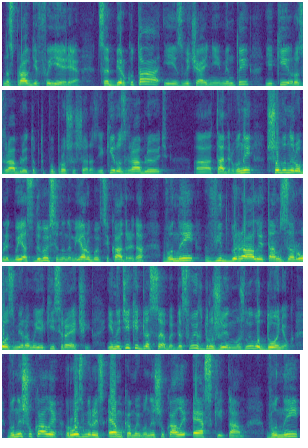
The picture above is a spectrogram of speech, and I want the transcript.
насправді феєрія. Це біркута і звичайні мінти, які розграблюють, тобто, попрошу ще раз, які розграблюють табір. Вони що вони роблять? Бо я здивився на ними, я робив ці кадри. Да? Вони відбирали там за розмірами якісь речі. І не тільки для себе, для своїх дружин, можливо, доньок. Вони шукали розміри з емками, вони шукали ески там. Вони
